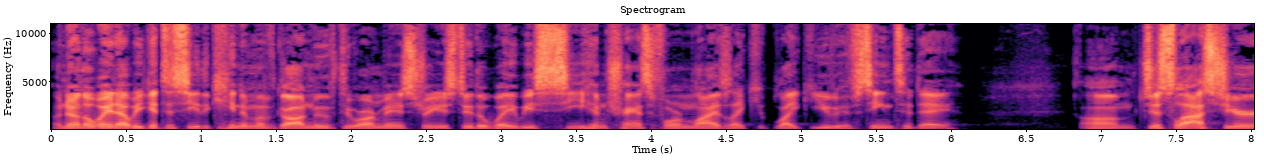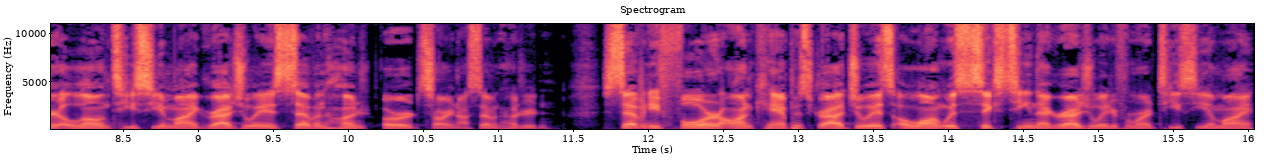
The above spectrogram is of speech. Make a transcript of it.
Another way that we get to see the kingdom of God move through our ministry is through the way we see Him transform lives, like like you have seen today. Um, just last year alone, TCMI graduated 700, or sorry, not 700, 74 on-campus graduates, along with 16 that graduated from our TCMI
